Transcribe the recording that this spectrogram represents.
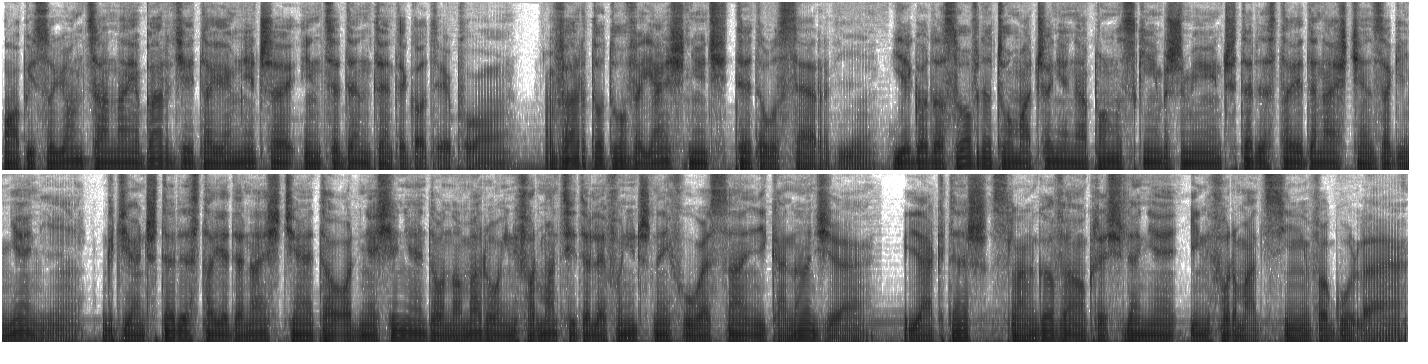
opisująca najbardziej tajemnicze incydenty tego typu. Warto tu wyjaśnić tytuł serii. Jego dosłowne tłumaczenie na polski brzmi 411 zaginieni, gdzie 411 to odniesienie do numeru informacji telefonicznej w USA i Kanadzie, jak też slangowe określenie informacji w ogóle.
